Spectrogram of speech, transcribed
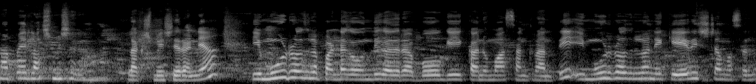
నా పేరు లక్ష్మీ శరణ్ లక్ష్మీ శరణ్య. ఈ మూడు రోజుల పండగ ఉంది కదరా భోగి కనుమ సంక్రాంతి. ఈ మూడు రోజుల్లో నీకు ఏది ఇష్టం అసలు?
